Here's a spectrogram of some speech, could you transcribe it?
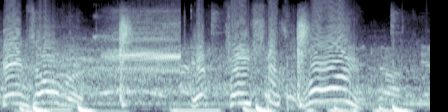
Game's over. It's patience, boy.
